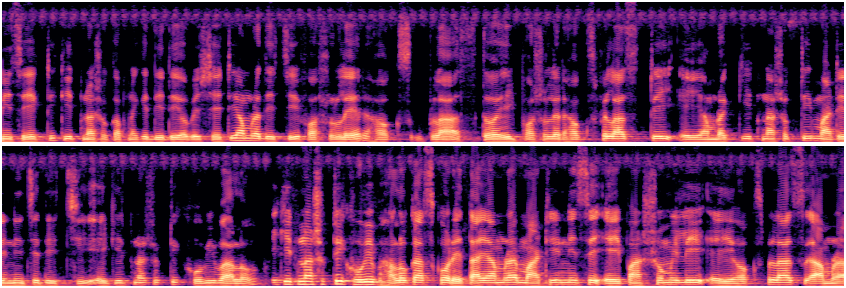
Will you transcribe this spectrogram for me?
নিচে একটি কীটনাশক আপনাকে দিতেই হবে। সেটি আমরা দিচ্ছি ফসলের হক্স প্লাস তো এই ফসলের হক্স প্লাসটি এই আমরা কীটনাশকটি মাটির নিচে দিচ্ছি। এই কীটনাশকটি খুবই ভালো। এই কীটনাশকটি খুবই ভালো কাজ করে। তাই আমরা মাটির নিচে এই পাঁচশো মিলি এই হক্স প্লাস আমরা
